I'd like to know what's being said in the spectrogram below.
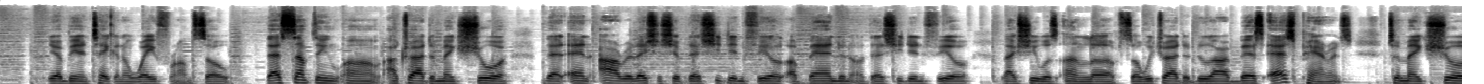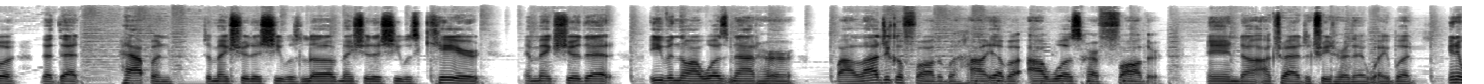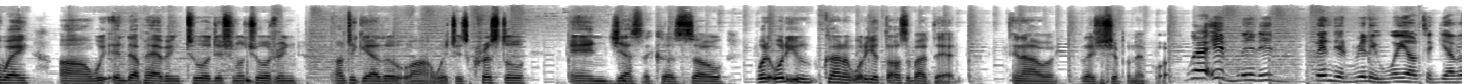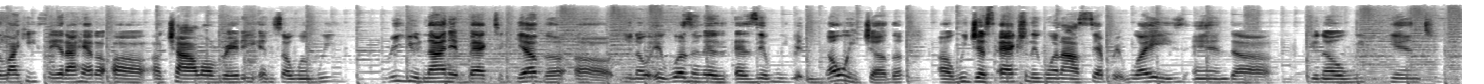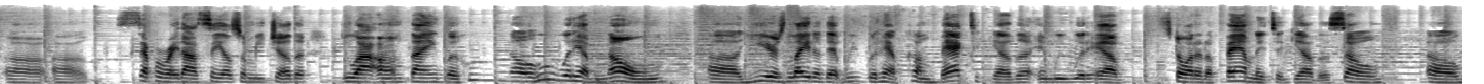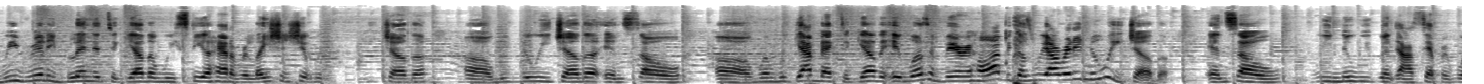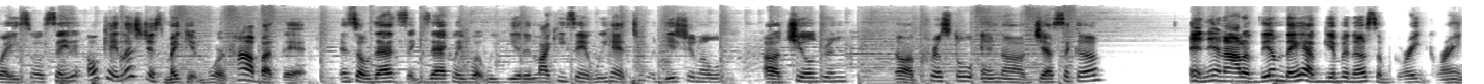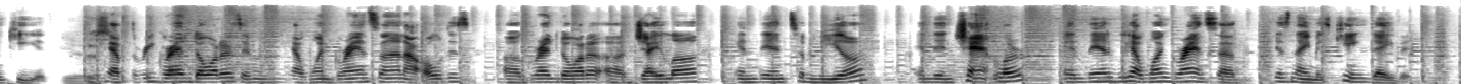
they're being taken away from. So that's something um, I tried to make sure that in our relationship that she didn't feel abandoned or that she didn't feel like she was unloved. So we tried to do our best as parents to make sure that that happened, to make sure that she was loved, make sure that she was cared, and make sure that even though I was not her biological father, but however, I was her father. And uh, I tried to treat her that way. But anyway, uh, we end up having two additional children um, together, uh, which is Crystal and Jessica. So, what what do you kind of what are your thoughts about that in our relationship on that part? Well, it blended blended really well together. Like he said, I had a a, a child already, and so when we reunited back together, uh, you know, it wasn't as, as if we didn't know each other. Uh, we just actually went our separate ways, and uh, you know, we began to uh, uh, separate ourselves from each other, do our own thing. But who know who would have known uh, years later that we would have come back together and we would have started a family together. So uh, we really blended together. We still had a relationship with each other. Uh, we knew each other, and so uh, when we got back together, it wasn't very hard because we already knew each other, and so we knew we went our separate ways. So say, okay, let's just make it work. How about that? And so that's exactly what we did. And like he said, we had two additional uh, children, uh, Crystal and uh, Jessica. And then out of them, they have given us some great grandkids. Yes. We have three granddaughters and we have one grandson, our oldest uh, granddaughter, uh, Jayla, and then Tamia, and then Chandler. And then we have one grandson. His name is King David.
